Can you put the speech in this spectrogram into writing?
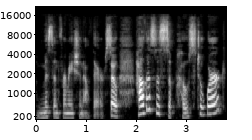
misinformation out there. So, how this is supposed to work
